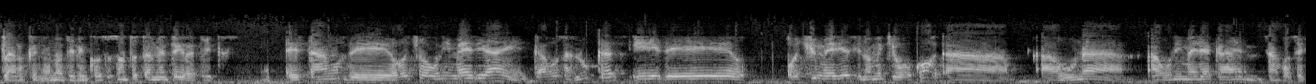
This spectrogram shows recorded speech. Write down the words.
Claro que no, no tienen costos, son totalmente gratuitos. Estamos de 8 a 1 y media en Cabo San Lucas y de ocho y media, si no me equivoco, a, a una a una y media acá en San José.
